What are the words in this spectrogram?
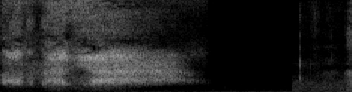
너는 아니야. 후.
